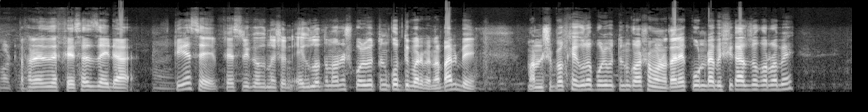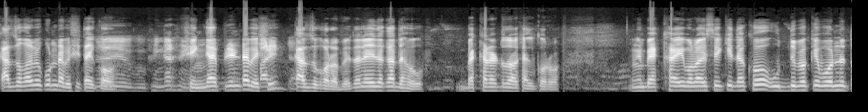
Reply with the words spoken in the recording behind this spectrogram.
গঠন। তারপরে যে ফেসের যেটা হ্যাঁ। ঠিক আছে? ফেস রিকগনিশন এগুলো তো মানুষ পরিবর্তন করতে পারবে না পারবে? মানুষের পক্ষে এগুলো পরিবর্তন করা সম্ভব না। তাহলে কোনটা বেশি কার্যকর হবে? কার্যকর হবে কোনটা বেশি তাই fingerprint, ফিঙ্গারপ্রিন্টটা বেশি কার্যকর হবে। তাহলে এই জায়গা দেখো ব্যাখ্যাটা একটু খেয়াল করো। ব্যাখ্যায় বলা হয়েছে কি, দেখো, উদ্দীপকে বর্ণিত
